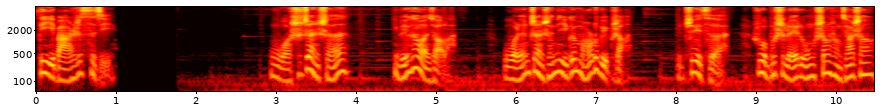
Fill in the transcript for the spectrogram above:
第一百二十四集。我是战神，你别开玩笑了，我连战神的一根毛都比不上。这次若不是雷龙伤上加伤，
